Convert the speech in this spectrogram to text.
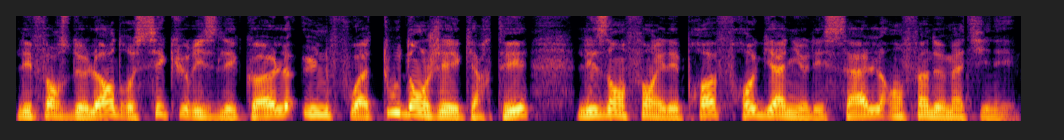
Les forces de l'ordre sécurisent l'école. Une fois tout danger écarté, les enfants et les profs regagnent les salles en fin de matinée.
